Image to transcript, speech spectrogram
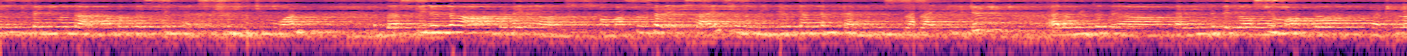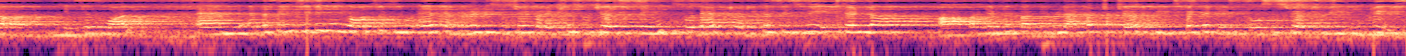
this depending on the amount of the skin excision which you want. The skin and the underlying uh, muscles are excised and the medial canthal tendon is plicated along with the, uh, the periosteum of the lateral uh, nasal wall. And at the same sitting, we also do a temporary suture correction suture sling so that uh, because since we extend the uh, horizontal aperture, we expect the dysbiosis to actually increase.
